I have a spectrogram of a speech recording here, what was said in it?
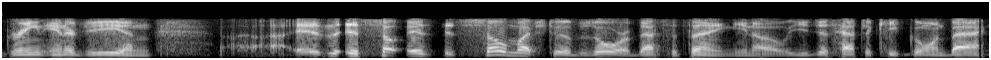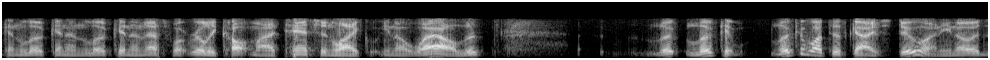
green energy and it, it's so it, it's so much to absorb. That's the thing, you know. You just have to keep going back and looking and looking, and that's what really caught my attention. Like, you know, wow, look, look, look at look at what this guy's doing. You know, it's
